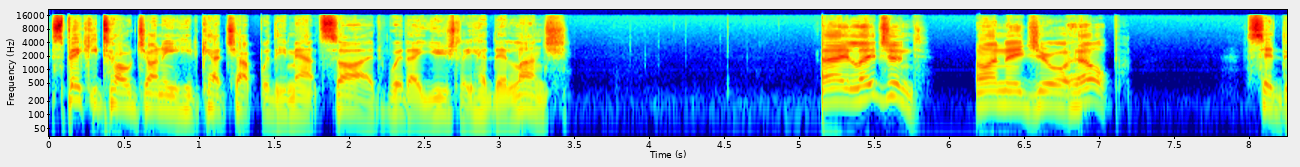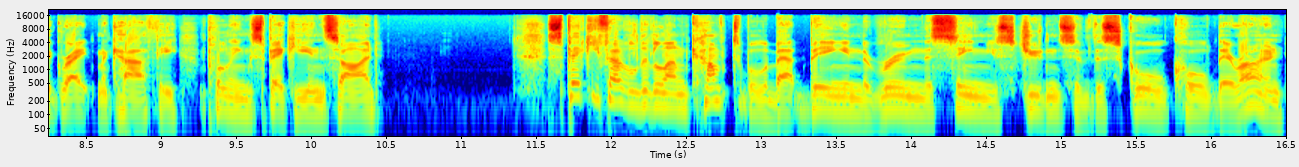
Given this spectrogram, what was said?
Specky told Johnny he'd catch up with him outside, where they usually had their lunch. Hey, legend! I need your help, said the great McCarthy, pulling Specky inside. Specky felt a little uncomfortable about being in the room the senior students of the school called their own.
